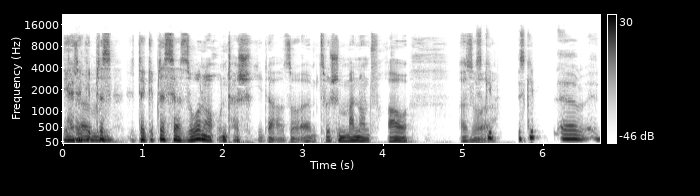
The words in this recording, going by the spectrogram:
Ja, da ähm, gibt es, da gibt es ja so noch Unterschiede, also ähm, zwischen Mann und Frau. Also es gibt, es gibt, äh,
